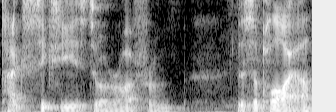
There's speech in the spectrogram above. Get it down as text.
takes six years to arrive from the supplier,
